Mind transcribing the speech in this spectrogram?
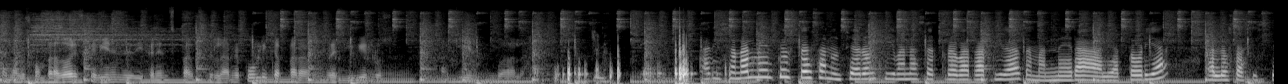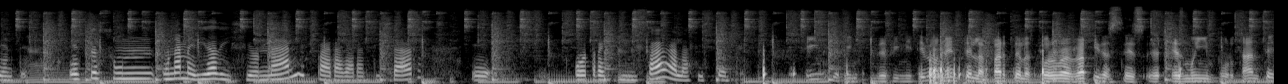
como los compradores que vienen de diferentes partes de la República para recibirlos aquí en Guadalajara. Adicionalmente, ustedes anunciaron que iban a hacer pruebas rápidas de manera aleatoria a los asistentes. Esto es una medida adicional para garantizar eh, o tranquilizar al asistente. Sí, definitivamente la parte de las pruebas rápidas es, muy importante,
